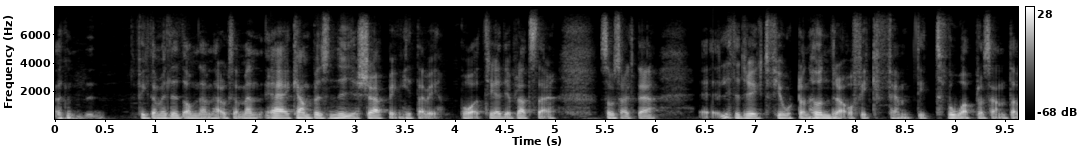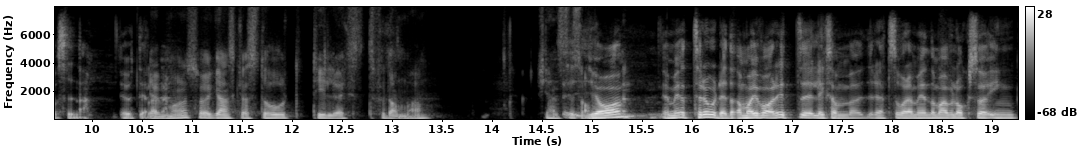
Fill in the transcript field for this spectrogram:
Jag fick de ett litet omnämnande här också. Men eh, Campus Nyköping hittar vi på tredje plats där. Som sökte Eh, lite drygt 1400 och fick 52 procent av sina utdelade. Det var så ganska stor tillväxt för dem va? Känns det som. Ja, men jag tror det. De har ju varit eh, liksom rätt stora, men de har väl också in,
